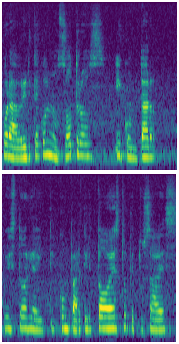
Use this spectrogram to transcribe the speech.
por abrirte con nosotros y contar tu historia y, compartir todo esto que tú sabes.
